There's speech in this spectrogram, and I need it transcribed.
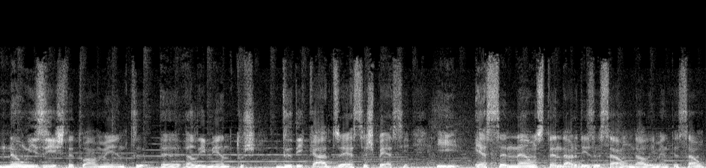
não existe atualmente uh, alimentos dedicados a essa espécie e essa não standardização da alimentação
